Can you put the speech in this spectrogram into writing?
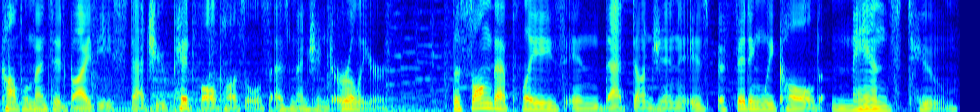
complemented by the statue pitfall puzzles as mentioned earlier. The song that plays in that dungeon is befittingly called Man's Tomb.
